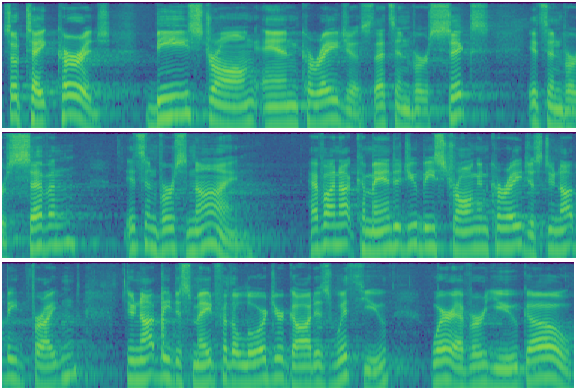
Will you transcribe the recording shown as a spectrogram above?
So take courage. Be strong and courageous. That's in verse 6, it's in verse 7, it's in verse 9. Have I not commanded you, be strong and courageous? Do not be frightened. Do not be dismayed, for the Lord your God is with you wherever you go.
